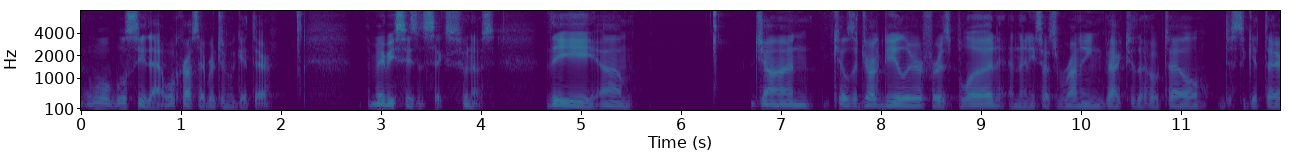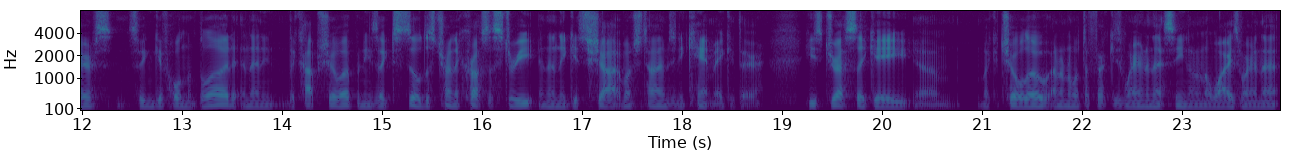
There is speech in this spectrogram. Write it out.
we'll we'll see that. We'll cross that bridge when we get there. Maybe season six. Who knows? The um, John kills a drug dealer for his blood, and then he starts running back to the hotel just to get there so he can give Holden the blood. And then the cops show up, and he's like still just trying to cross the street, and then he gets shot a bunch of times, and he can't make it there. He's dressed like a um, like a cholo. I don't know what the fuck he's wearing in that scene. I don't know why he's wearing that.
